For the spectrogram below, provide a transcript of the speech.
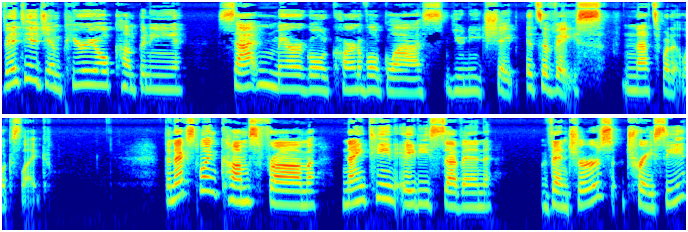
Vintage Imperial Company satin marigold carnival glass unique shape. It's a vase, and that's what it looks like. The next one comes from 1987 Ventures, Tracy,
